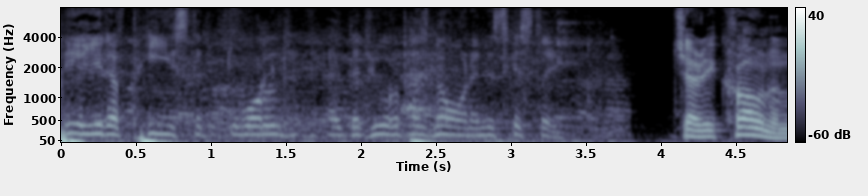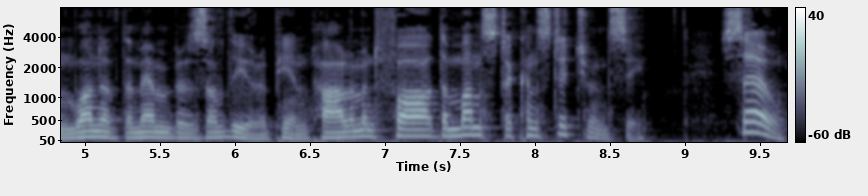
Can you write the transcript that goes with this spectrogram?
period of peace that the world, uh, that Europe has known in its history. Jerry Cronin, one of the members of the European Parliament for the Munster constituency. So,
